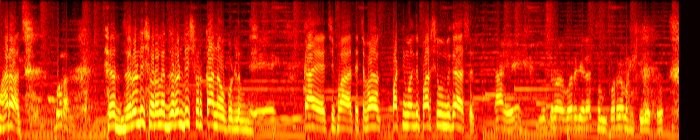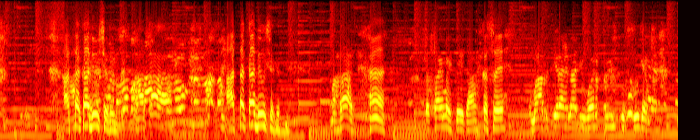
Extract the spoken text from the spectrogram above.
महाराज बोला हे जरंडेश्वराला जरंडेश्वर का नाव पडलं म्हणजे? काय याची पा त्याच्या पा- पाठीमागची पार्श्वभूमी काय असेल? काय आहे, मी तुला वर गेला संपूर्ण माहिती देतो. आता का देऊ शकत नाही? आता. आता का देऊ शकत नाही? महाराज हा. कसं आहे माहितीये का? कसं आहे? मारुती रायनाची वर पर्यंत उचलू द्या मला.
